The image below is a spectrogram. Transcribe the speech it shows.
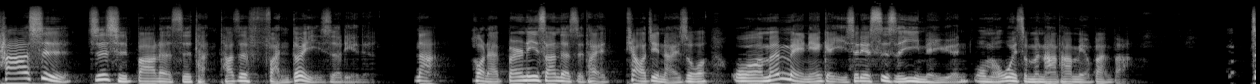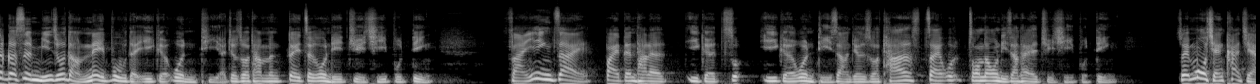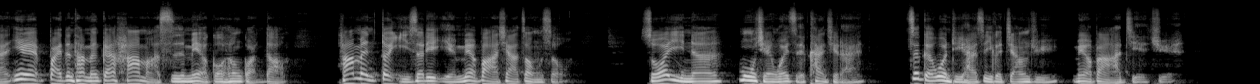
他是支持巴勒斯坦，他是反对以色列的。那后来 Bernie Sanders 他也跳进来说：“我们每年给以色列四十亿美元，我们为什么拿他没有办法？”这个是民主党内部的一个问题啊，就是说他们对这个问题举棋不定，反映在拜登他的一个做一个问题上，就是说他在中东问题上他也举棋不定。所以目前看起来，因为拜登他们跟哈马斯没有沟通管道。他们对以色列也没有办法下重手，所以呢，目前为止看起来这个问题还是一个僵局，没有办法解决。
